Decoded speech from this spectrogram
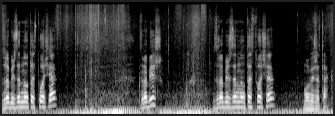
Zrobisz ze mną test łosia? Zrobisz? Zrobisz ze mną test łosia? Mówię, że tak.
